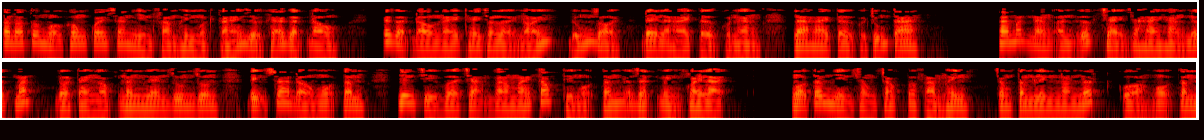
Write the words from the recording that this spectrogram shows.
Sau đó Tôn Ngộ không quay sang nhìn Phạm Hinh một cái rồi khẽ gật đầu. Cái gật đầu này thay cho lời nói, đúng rồi, đây là hài tử của nàng, là hài tử của chúng ta. Hai mắt nàng ẩn ước chảy ra hai hàng nước mắt, đôi tay ngọc nâng lên run run, định xoa đầu ngộ tâm, nhưng chỉ vừa chạm vào mái tóc thì ngộ tâm đã giật mình quay lại. Ngộ tâm nhìn chòng chọc vào Phạm Hinh, trong tâm linh non nớt của ngộ tâm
